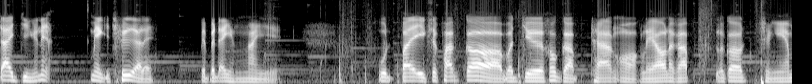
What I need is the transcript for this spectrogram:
ได้จริงนะเนี่ยไม่อยากจะเชื่อเลย เป็นไปได้ยังไง ขุดไปอีกสักพักก็มาเจอเข้ากับทางออกแล้วนะครับ แล้วก็ชะแงม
